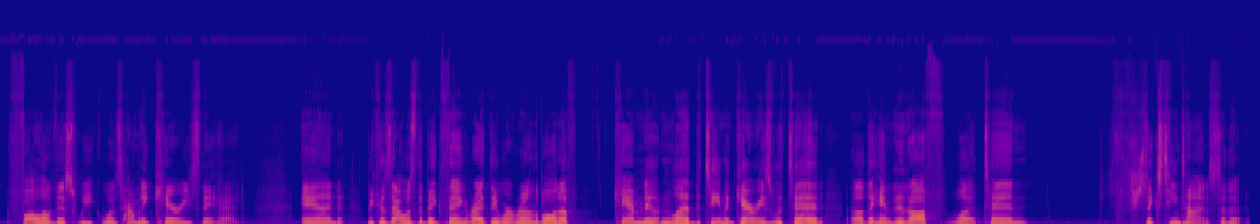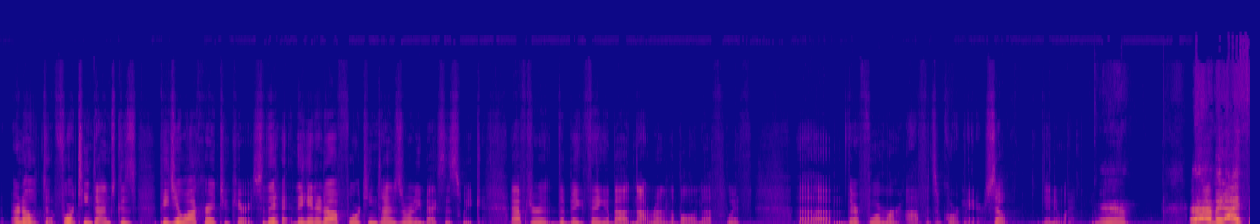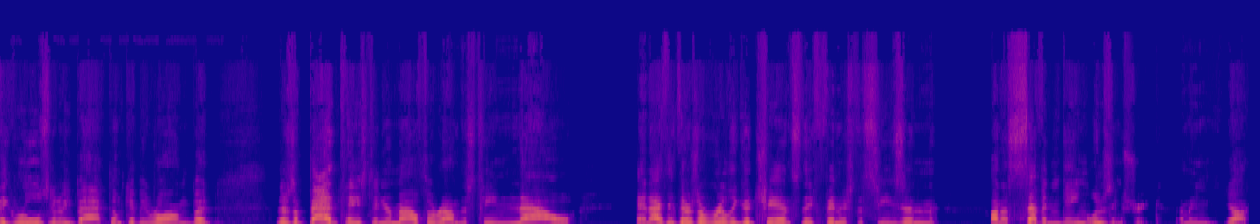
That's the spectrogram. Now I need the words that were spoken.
follow this week was how many carries they had. And because that was the big thing, right? They weren't running the ball enough. Cam Newton led the team in carries with 10. Uh, they handed it off, what, 10, 16 times to the, or no, 14 times because PJ Walker had two carries. So they, they handed off 14 times to running backs this week after the big thing about not running the ball enough with um, their former offensive coordinator. So, anyway. Yeah. I mean, I think Rhule's going to be back. Don't get me wrong, but there's a bad taste in your mouth around this team now. And I think there's a really good chance they finish the season on a seven game losing streak. I mean, yuck.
